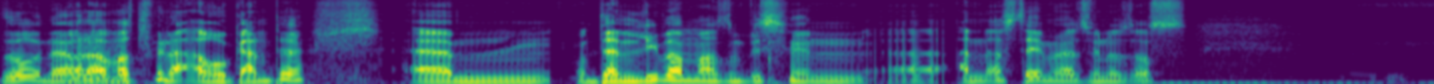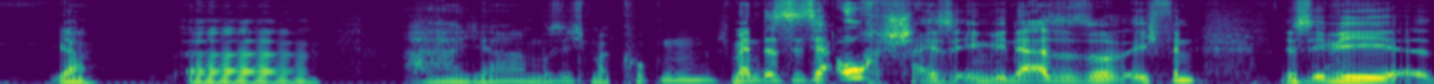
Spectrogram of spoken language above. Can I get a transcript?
So, ne? Oder Mhm. was für eine Arrogante? Ähm, und dann lieber mal so ein bisschen äh, Understatement, als wenn du sagst, ja, äh, ah ja, muss ich mal gucken. Ich meine, das ist ja auch scheiße irgendwie, ne? Also so, ich finde, das ist irgendwie, äh,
